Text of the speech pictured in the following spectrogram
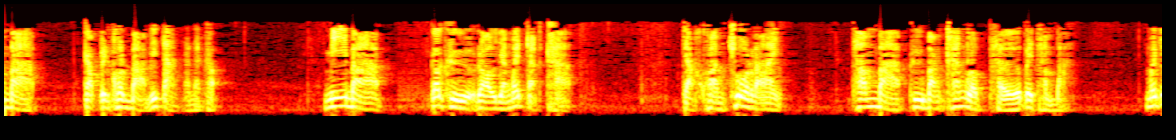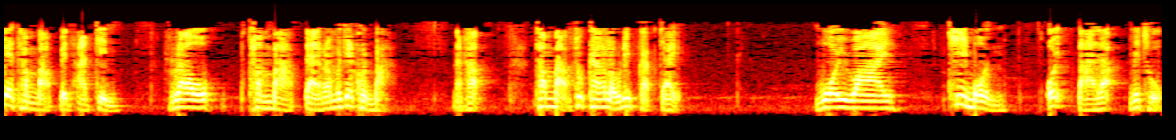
ำบาปกับเป็นคนบาปที่ต่างกันนะครับ มีบาปก็คือเรายังไม่ตัดขาดจากความชั่วร้ายทำบาปคือบางครั้งเราเผลอไปทำบาปไม่ใช่ทำบาปเป็นอาจิน เราทำบาปแต่เราไม่ใช่คนบาปนะครับ ทำบาปทุกครั้งเรารีบกลับใจโวยวายขี้บน่นโอ๊ยตายละไม่ถูก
